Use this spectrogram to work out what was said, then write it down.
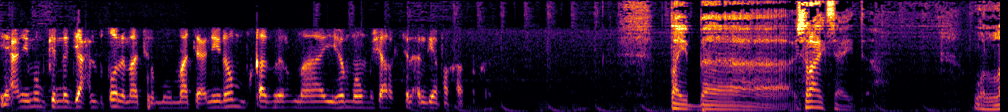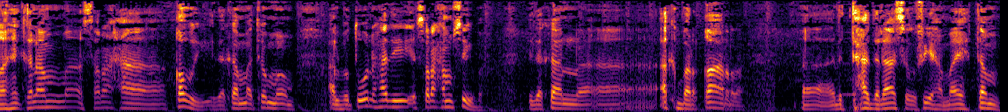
يعني ممكن نجاح البطولة ما تهمهم ما تعني لهم قدر ما يهمهم مشاركة الأندية فقط طيب آه، إيش رأيك سعيد؟ والله كلام صراحة قوي إذا كان ما تهمهم البطولة هذه صراحة مصيبة إذا كان آه، أكبر قارة آه، الاتحاد الآسيوي فيها ما يهتم.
